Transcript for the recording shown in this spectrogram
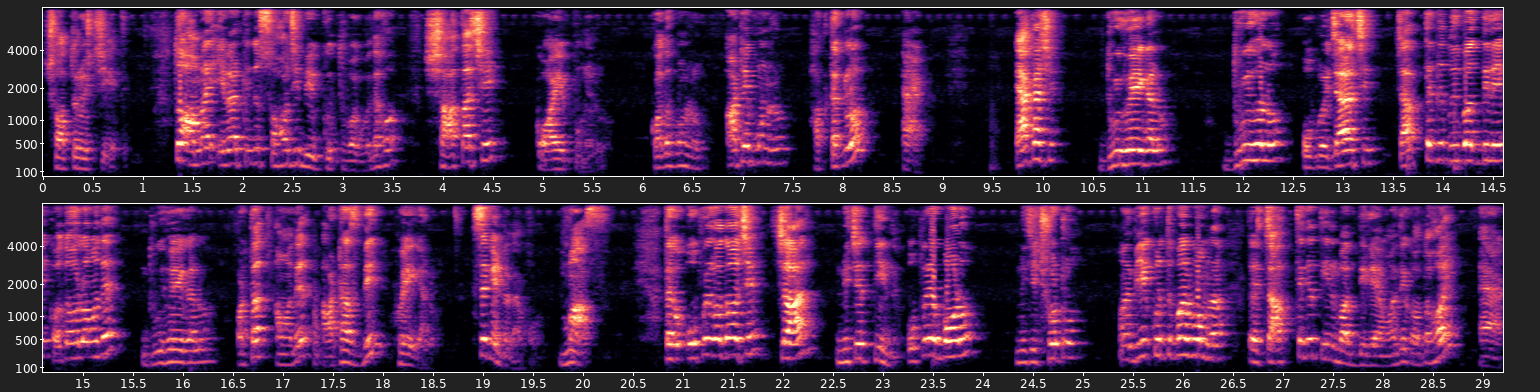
সতেরোর চেয়েতে। তো আমরা এবার কিন্তু সহজে বিয়োগ করতে পারব। দেখো, সাত আছে, কয়ে পনেরো? কত পনেরো? আটে পনেরো। হাত থাকল এক। এক আছে, দুই হয়ে গেল। দুই হলো, ওপরে চার আছে। চার থেকে দুই বাদ দিলে কত হলো আমাদের? দুই হয়ে গেল। অর্থাৎ আমাদের আঠাশ দিন হয়ে গেল। সেকেন্ডটা দেখো, মাস। দেখো, ওপরে কত আছে? চার, নিচে তিন। ওপরে বড়, নিচে ছোট। আমরা বিয়ে করতে পারব আমরা। তাই চার থেকে তিন বাদ দিলে আমাদের কত হয়? এক।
